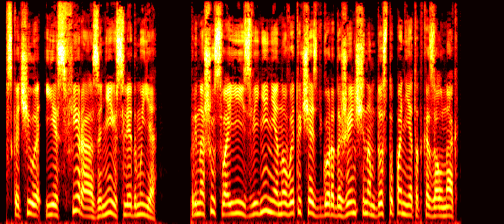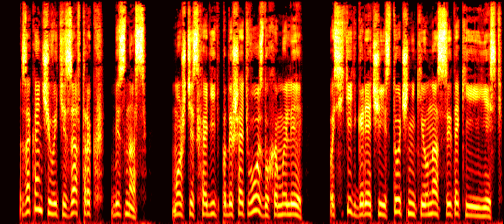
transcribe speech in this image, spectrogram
— вскочила и эсфера, а за нею следом и я. «Приношу свои извинения, но в эту часть города женщинам доступа нет», — отказал Нак. «Заканчивайте завтрак без нас. Можете сходить подышать воздухом или посетить горячие источники, у нас и такие есть.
